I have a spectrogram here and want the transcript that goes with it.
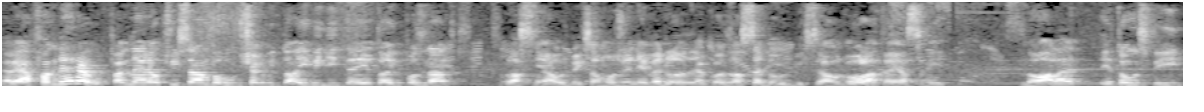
Já, já fakt nehraju, fakt nehraju, přísám bohu, však vy to i vidíte, je to i poznat. Vlastně já už bych samozřejmě vedl, jako za sebe, už bych si dal góla, to je jasný. No ale je to hustý.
